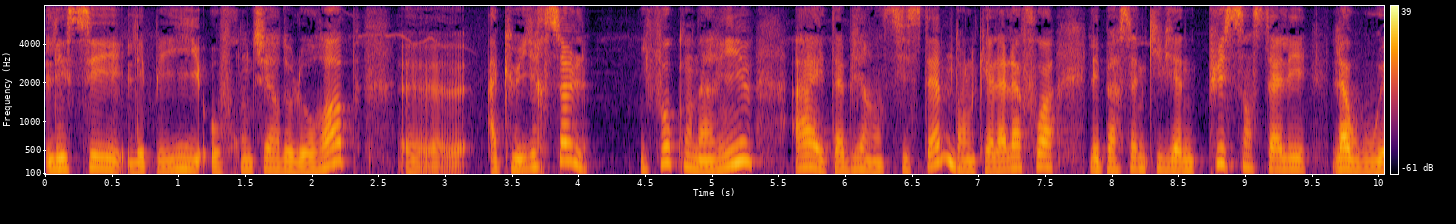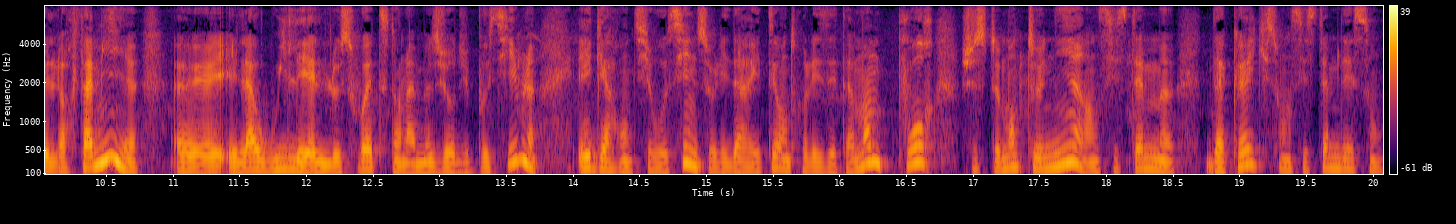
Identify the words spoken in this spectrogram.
laisser les pays aux frontières de l'Europe accueillir seuls. Il faut qu'on arrive à établir un système dans lequel à la fois les personnes qui viennent puissent s'installer là où est leur famille euh, et là où ils et elles le souhaitent dans la mesure du possible et garantir aussi une solidarité entre les États membres pour justement tenir un système d'accueil qui soit un système décent.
